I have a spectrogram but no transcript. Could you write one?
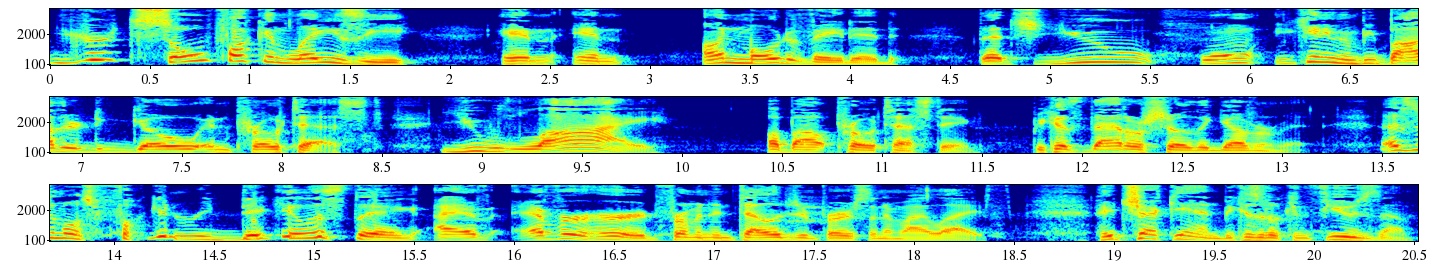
you're so fucking lazy and and unmotivated that you won't you can't even be bothered to go and protest. You lie about protesting because that'll show the government. That's the most fucking ridiculous thing I have ever heard from an intelligent person in my life. Hey, check in because it'll confuse them.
